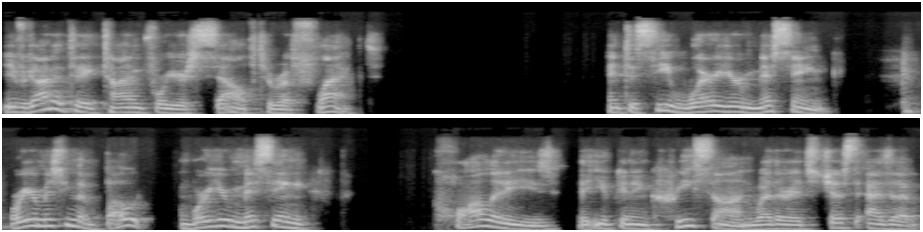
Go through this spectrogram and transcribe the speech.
You've got to take time for yourself to reflect and to see where you're missing, where you're missing the boat, where you're missing qualities that you can increase on, whether it's just as a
